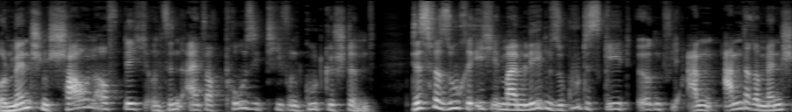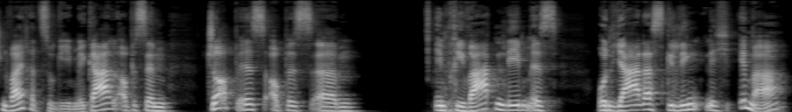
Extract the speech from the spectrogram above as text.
Und Menschen schauen auf dich und sind einfach positiv und gut gestimmt. Das versuche ich in meinem Leben, so gut es geht, irgendwie an andere Menschen weiterzugeben. Egal, ob es im Job ist, ob es ähm, im privaten Leben ist. Und ja, das gelingt nicht immer,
